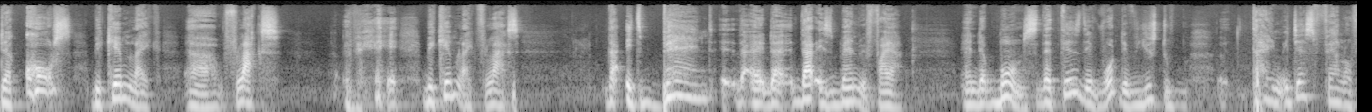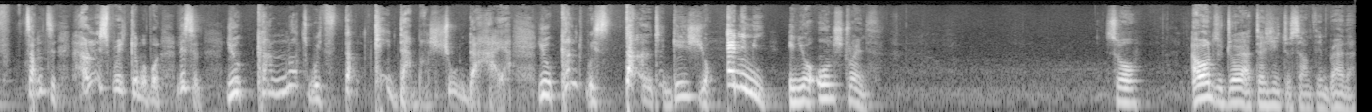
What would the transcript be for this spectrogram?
the cords became like uh, flax. became like flax. That it's burned, that, that, that is burned with fire. And the bones, the things they've what they've used to time, it just fell off. Something, Holy Spirit came upon. Listen, you cannot withstand. higher. You can't withstand against your enemy in your own strength. So, I want to draw your attention to something, brother.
